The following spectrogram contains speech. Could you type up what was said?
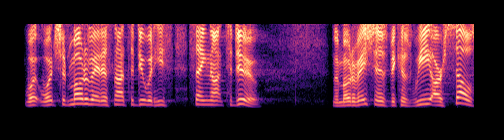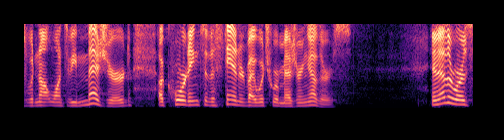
what, what should motivate us not to do what he's saying not to do? The motivation is because we ourselves would not want to be measured according to the standard by which we're measuring others. In other words,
